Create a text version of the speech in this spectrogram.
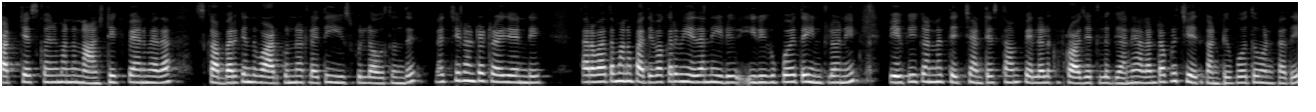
కట్ చేసుకొని మనం నాన్ స్టిక్ ప్యాన్ మీద స్కబ్బర్ కింద వాడుకున్నట్లయితే యూస్ఫుల్ అవుతుంది. నచ్చిలంటే ట్రై చేయండి. తర్వాత మనం ప్రతి ఒక్కరం ఏదైనా ఇరి ఇరిగిపోతే ఇంట్లోని పేపీ కన్నా తెచ్చి అంటిస్తాం పిల్లలకు ప్రాజెక్టులకు కానీ అలాంటప్పుడు చేతికి అంటిపోతూ ఉంటుంది.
